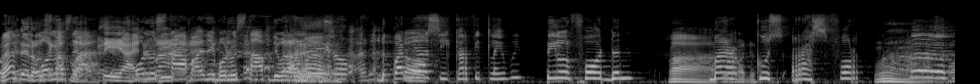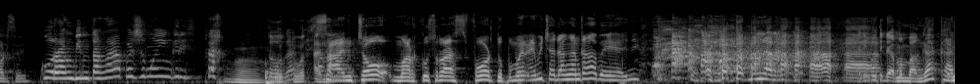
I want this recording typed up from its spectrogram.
Nah, dari Bonus mati ya. bonus staff aja, bonus staff di Depannya si Carvit Lewin, Phil Foden, Wah, Marcus Rashford. Nah, Beuh, kurang bintang apa semua Inggris? Hah, Tuh kan. Sancho, Marcus Rashford tuh pemain MU cadangan kabeh ini. Bener. Jadi gue tidak membanggakan.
